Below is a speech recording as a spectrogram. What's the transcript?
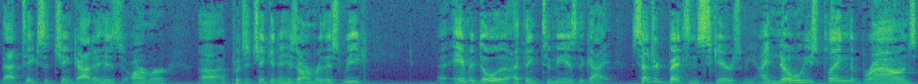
that takes a chink out of his armor, uh, puts a chink into his armor this week. Uh, Amendola, I think, to me, is the guy. Cedric Benson scares me. I know he's playing the Browns.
